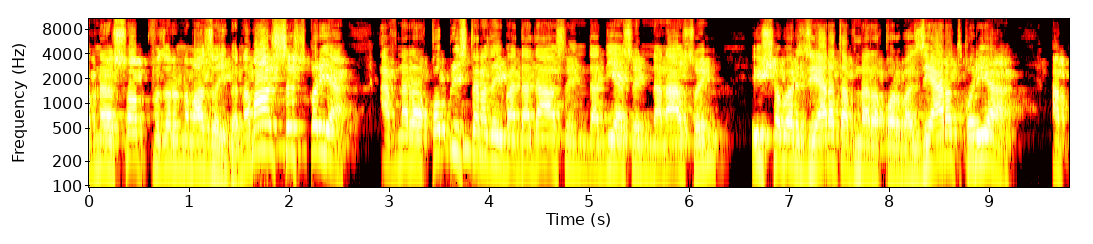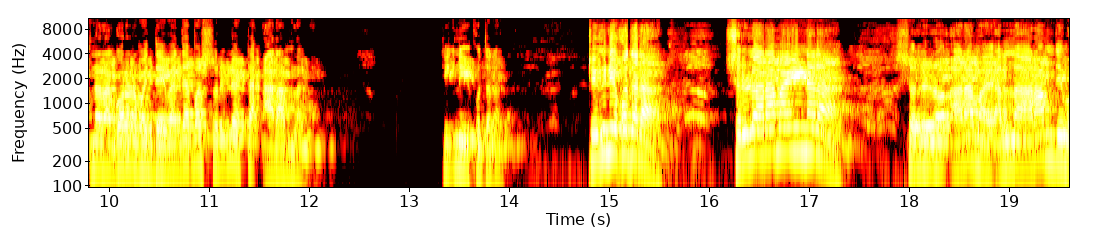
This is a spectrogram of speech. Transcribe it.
আপনারা সব ফজর নামাজ হইবা। নামাজ শেষ করিয়া আপনারা কবরিস্তানে যাইবা, দাদা আসেন, দাদি আসেন, নানা আসেন, এই সবার জিয়ারত আপনারা করবা। জিয়ারত করিয়া আপনারা ঘরের মধ্যে আইবা দেখবার শরীরে একটা আরাম লাগে। ঠিক নেই কথাটা? ঠিক নেই কথাটা? শরীর আরাম আইন না না? শরীর আরাম হয় আল্লাহ আরাম দিব।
